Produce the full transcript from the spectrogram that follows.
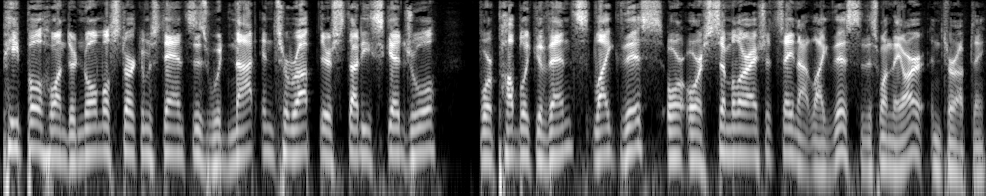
People who, under normal circumstances, would not interrupt their study schedule for public events like this, or, or similar, I should say, not like this. This one they are interrupting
